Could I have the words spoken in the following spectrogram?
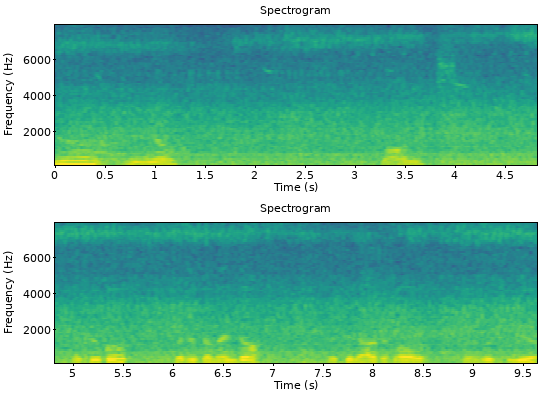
Hier machen Wechselgut für die Fermenter, das Silage drauf. Das hier.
